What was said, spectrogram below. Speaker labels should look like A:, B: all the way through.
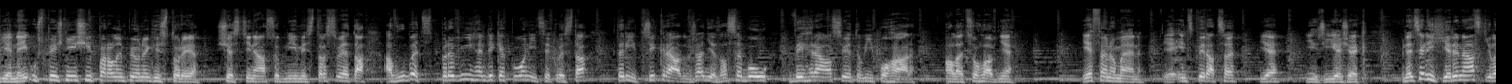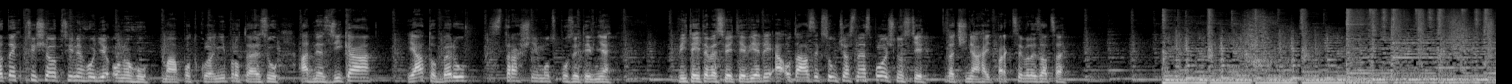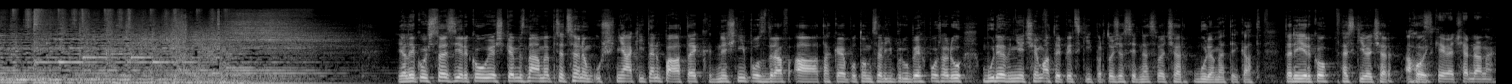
A: Je nejúspěšnější paralympionik historie, šestinásobný mistr světa a vůbec první handicapovaný cyklista, který třikrát v řadě za sebou vyhrál světový pohár. Ale co hlavně? Je fenomén, je inspirace, je Jiří Ježek. V necelých 11 letech přišel při nehodě o nohu, má podkolení protézu a dnes říká, já to beru strašně moc pozitivně. Vítejte ve světě vědy a otázek současné společnosti. Začíná Hyde Park civilizace. Jelikož se s Jirkou Ješkem známe přece jenom už nějaký ten pátek, dnešní pozdrav a také potom celý průběh pořadu bude v něčem atypický, protože si dnes večer budeme tykat. Tedy Jirko, hezký večer, ahoj.
B: Hezký večer, Dane.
